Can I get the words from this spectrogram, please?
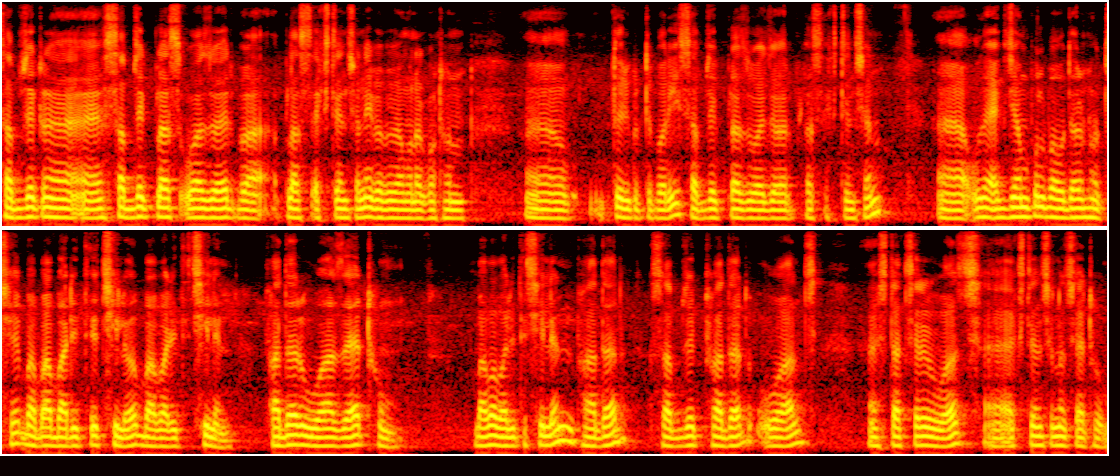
subject subject plus was were বা প্লাস এক্সটেনশন এইভাবে আমরা গঠন তৈরি করতে পারি subject plus was were plus extension example বা উদাহরণ হচ্ছে, বাবা বাড়িতে ছিল বা বাড়িতে ছিলেন। ফাদার ওয়াজ অ্যাট হোম বাবা বাড়িতে ছিলেন ফাদার সাবজেক্ট ফাদার ওয়াজ স্ট্রাকচারের ওয়াজ এক্সটেনশন হচ্ছে অ্যাট হোম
